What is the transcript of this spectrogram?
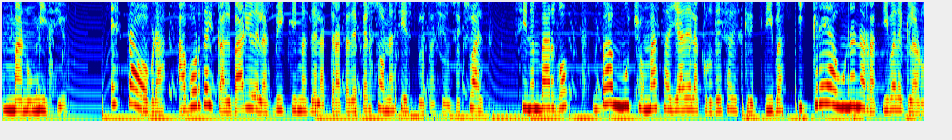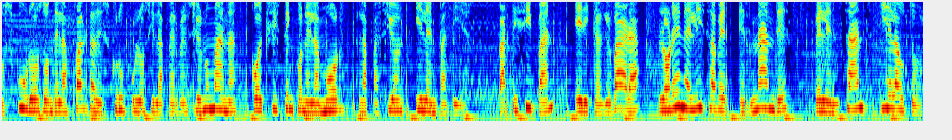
Manumicio. Esta obra aborda el calvario de las víctimas de la trata de personas y explotación sexual. Sin embargo, va mucho más allá de la crudeza descriptiva y crea una narrativa de claroscuros donde la falta de escrúpulos y la perversión humana coexisten con el amor, la pasión y la empatía. Participan Erika Guevara, Lorena Elizabeth Hernández, Belén Sanz y el autor.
